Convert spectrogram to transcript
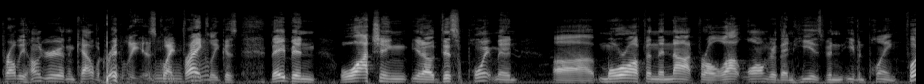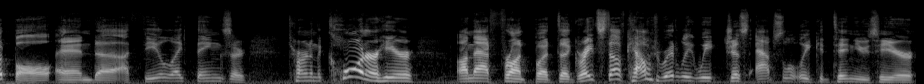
probably hungrier than Calvin Ridley is, quite Mhm. frankly, because they've been watching, you know, disappointment uh, more often than not for a lot longer than he has been even playing football, and uh, I feel like things are turning the corner here on that front. But uh, great stuff. Calvin Ridley week just absolutely continues here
